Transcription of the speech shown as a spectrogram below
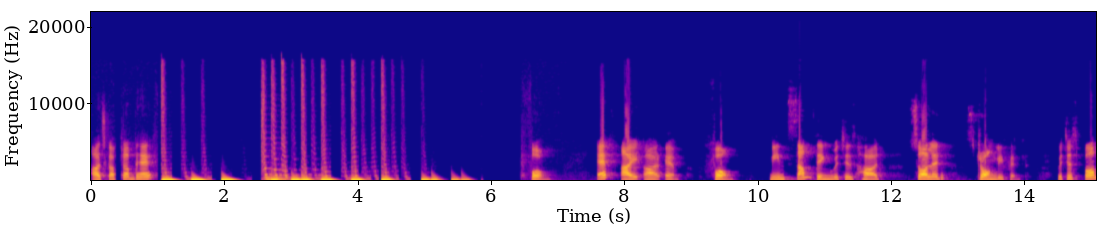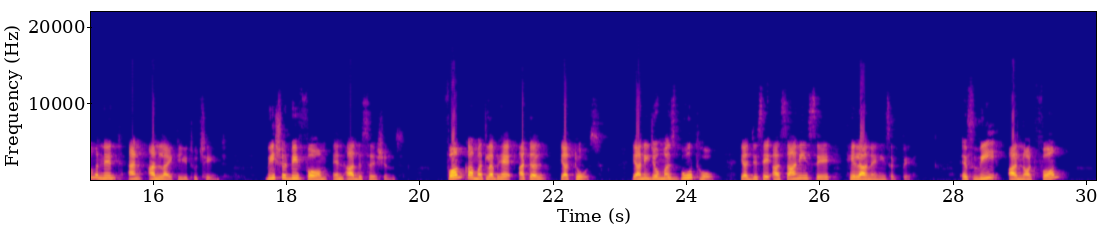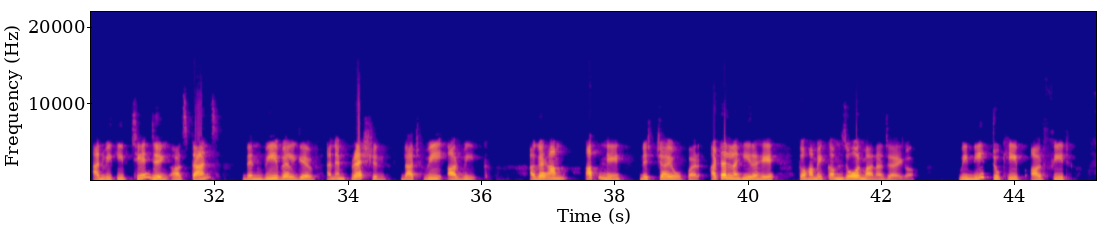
आज का शब्द है firm F I R M firm mean something which is hard solid strongly filled which is permanent and unlikely to change we should be firm in our decisions firm का मतलब है अटल या ठोस, यानी जो मज़बूत हो या जिसे आसानी से हिला नहीं सकते। If we are not firm and we keep changing our stand then we will give an impression that we are weak अगर हम अपने निश्चयों पर अटल नहीं रहे तो हमें कमज़ोर माना जाएगा। We need to keep our feet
